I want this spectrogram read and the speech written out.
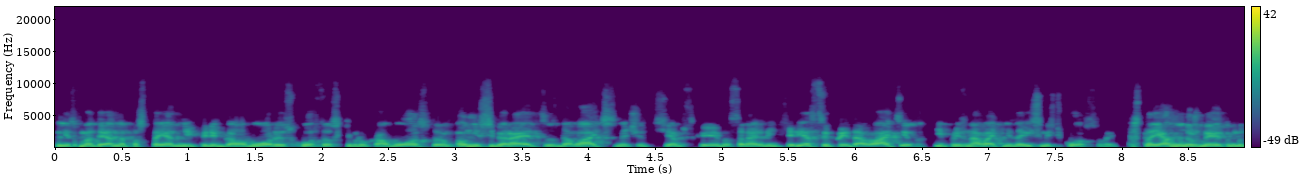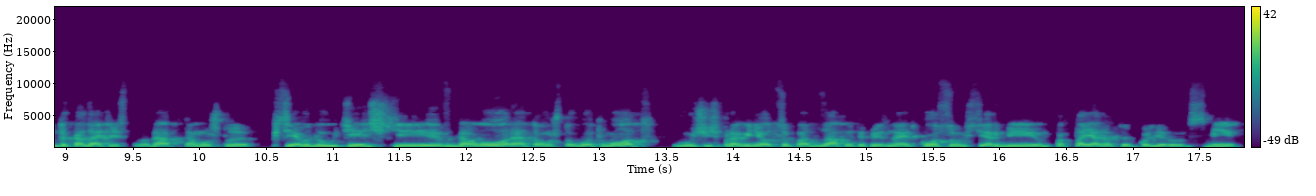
несмотря на постоянные переговоры с косовским руководством, он не собирается сдавать, значит, сербские национальные интересы, предавать их и признавать независимость Косово. Постоянно нужны этому доказательства, да, потому что псевдоутечки, разговоры о том, что вот-вот Вучич прогнется под Запад и признает Косово, в Сербии постоянно циркулируют в СМИ,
